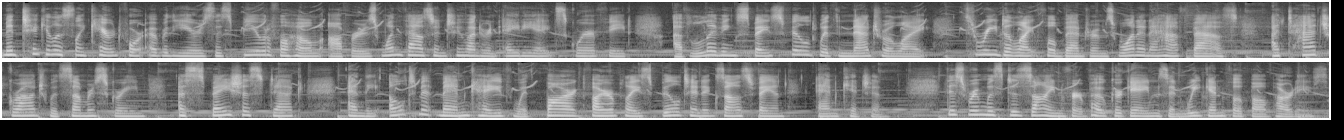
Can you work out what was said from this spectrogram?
Meticulously cared for over the years, this beautiful home offers 1,288 square feet of living space filled with natural light, three delightful bedrooms, one and a half baths, attached garage with summer screen, a spacious deck, and the ultimate man cave with bar, fireplace, built in exhaust fan, and kitchen. This room was designed for poker games and weekend football parties.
